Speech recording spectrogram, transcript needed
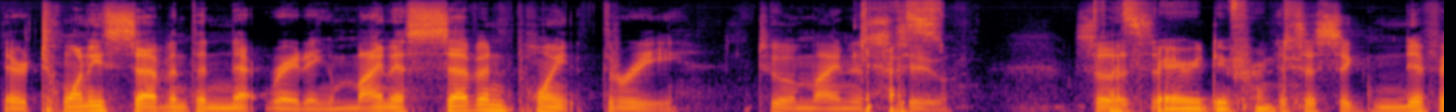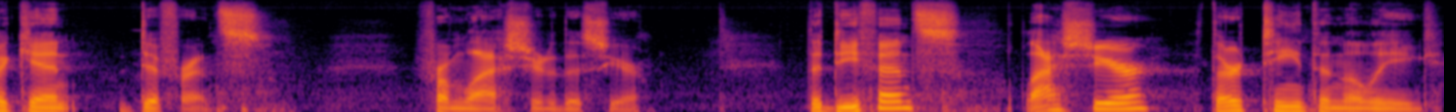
They're 27th in net rating, minus 7.3 to a minus Yes. 2. So that's that's, very different. it's a significant difference from last year to this year. The defense last year, 13th in the league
